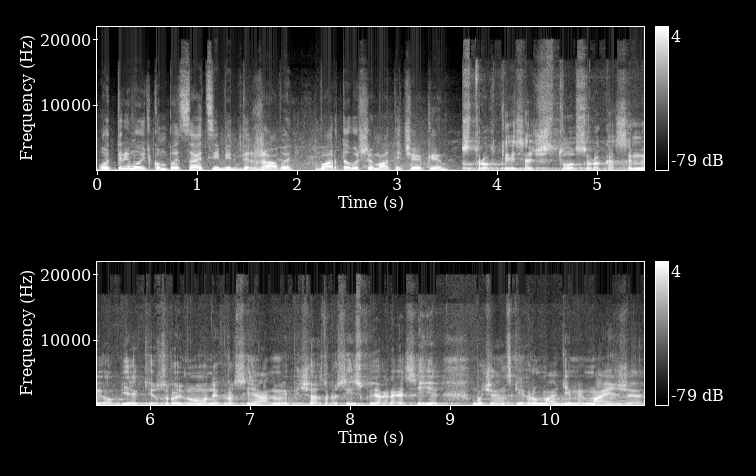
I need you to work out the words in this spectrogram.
отримують компенсації від держави. Варто лише мати чеки. З 3147 об'єктів, зруйнованих росіянами під час російської агресії в Бочанській громаді, ми майже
